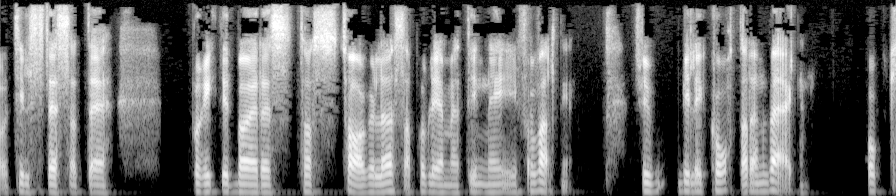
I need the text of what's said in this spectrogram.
och tills dess att det på riktigt började tas tag och lösa problemet inne i förvaltningen. Så vi ville korta den vägen. Och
